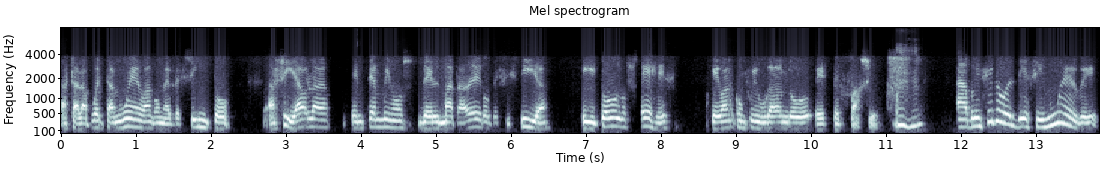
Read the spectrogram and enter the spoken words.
hasta la Puerta Nueva con el recinto. Así, habla en términos del matadero que existía y todos los ejes que van configurando este espacio. A principios del 19,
